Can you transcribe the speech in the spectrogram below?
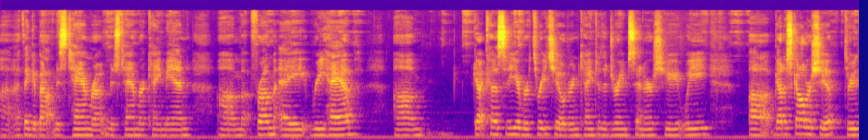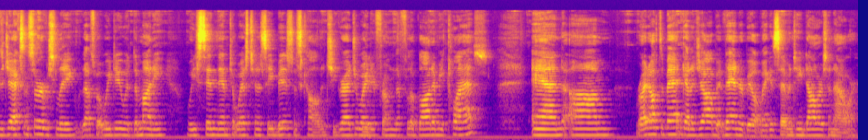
uh, I think about Miss Tamra. Miss Tamra came in um, from a rehab, um, got custody of her three children, came to the Dream Center. She we uh, got a scholarship through the Jackson Service League. That's what we do with the money. We send them to West Tennessee Business College. She graduated from the phlebotomy class and um, right off the bat got a job at Vanderbilt making $17 an hour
